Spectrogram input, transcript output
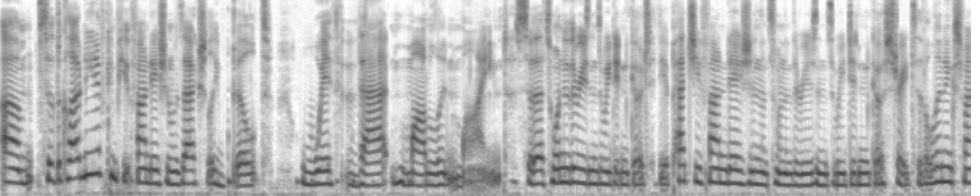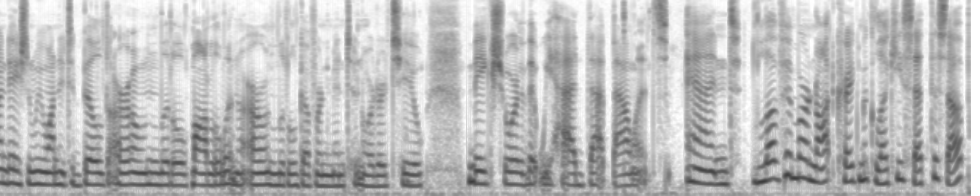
Um, so, the Cloud Native Compute Foundation was actually built with that model in mind. So, that's one of the reasons we didn't go to the Apache Foundation. That's one of the reasons we didn't go straight to the Linux Foundation. We wanted to build our own little model and our own little government in order to make sure that we had that balance. And love him or not, Craig McLuckie set this up,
